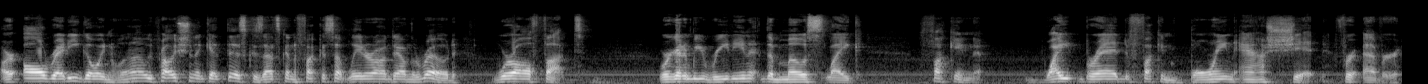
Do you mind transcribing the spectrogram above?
are already going, well, we probably shouldn't get this because that's going to fuck us up later on down the road, we're all fucked. We're going to be reading the most like fucking white bread, fucking boring ass shit forever.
